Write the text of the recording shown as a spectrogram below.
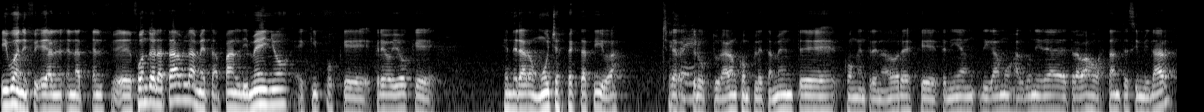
Y bueno, en el fondo de la tabla, Metapan Limeño, equipos que creo yo que generaron mucha expectativa, se reestructuraron completamente con entrenadores que tenían, digamos, alguna idea de trabajo bastante similar.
